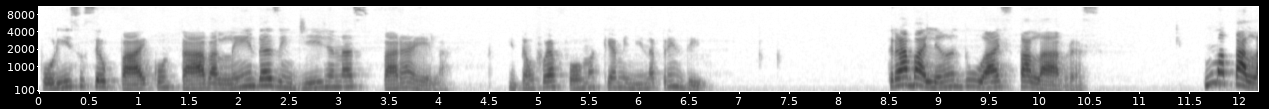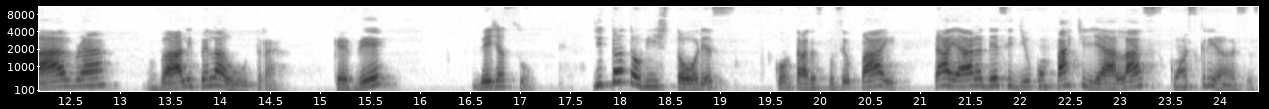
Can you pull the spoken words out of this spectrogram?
por isso seu pai contava lendas indígenas para ela. Então foi a forma que a menina aprendeu. Trabalhando as palavras. Uma palavra vale pela outra. Quer ver? Veja só. De tanto ouvir histórias contadas por seu pai, Tayara decidiu compartilhá-las com as crianças.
